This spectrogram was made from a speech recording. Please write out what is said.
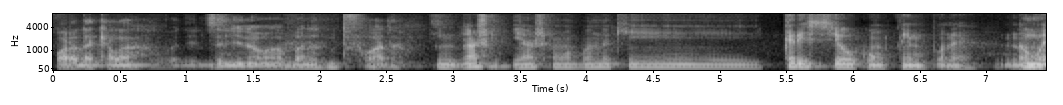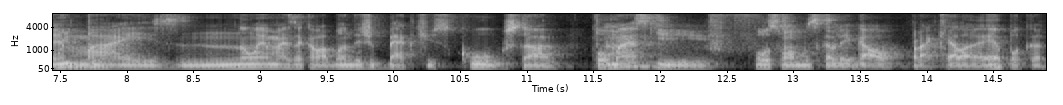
fora daquela rua deles ali, não. É uma banda muito foda. Sim, acho, e acho que é uma banda que cresceu com o tempo, né? Não é Muito. mais não é mais aquela banda de back to school, sabe? Por mais que fosse uma música legal pra aquela época,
